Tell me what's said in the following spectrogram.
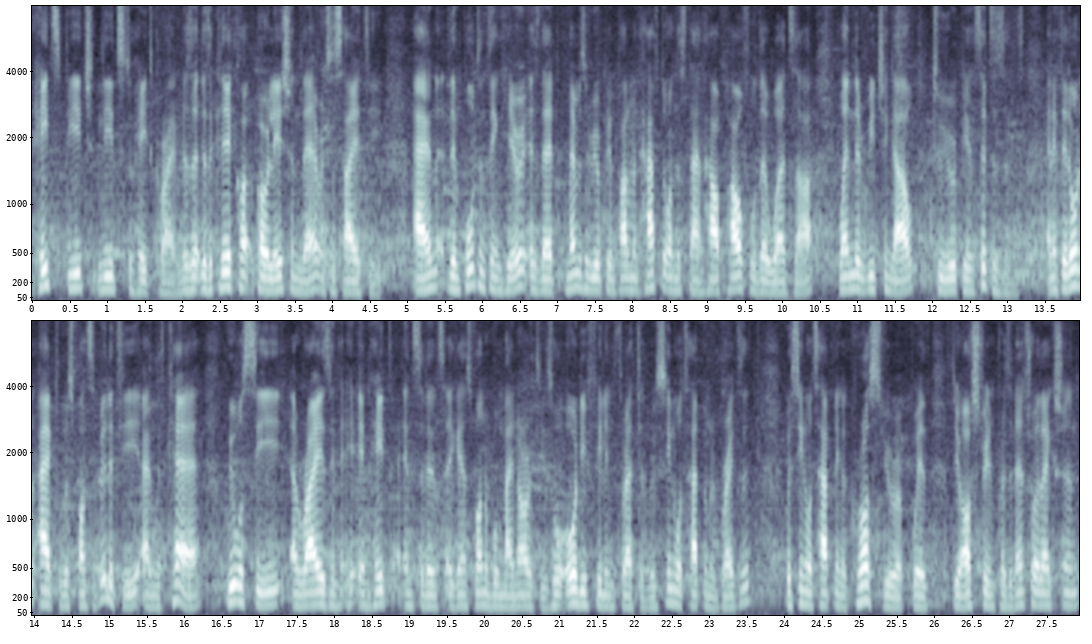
hate speech leads to hate crime. There's a, there's a clear co correlation there in society. And the important thing here is that members of European Parliament have to understand how powerful their words are when they're reaching out to European citizens. And if they don't act with responsibility and with care, we will see a rise in, in hate incidents against vulnerable minorities who are already feeling threatened. We've seen what's happened with Brexit. We've seen what's happening across Europe with the Austrian presidential election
